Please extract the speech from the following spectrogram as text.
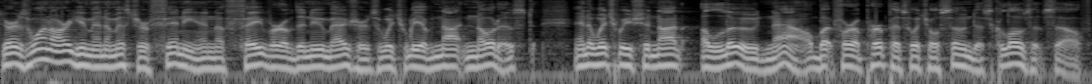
There is one argument of Mr. Finney in favor of the new measures which we have not noticed and to which we should not allude now, but for a purpose which will soon disclose itself.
